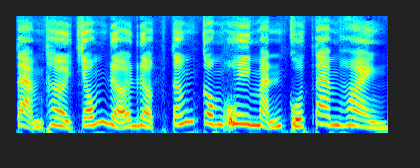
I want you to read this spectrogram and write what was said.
Tạm thời chống đỡ đợt tấn công uy mãnh của Tam Hoàng.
